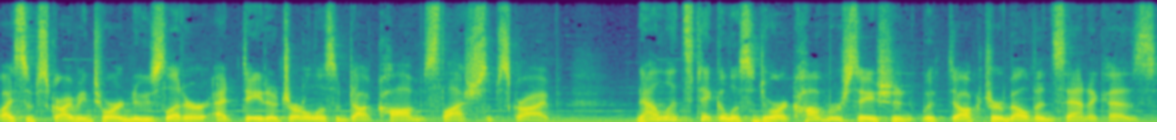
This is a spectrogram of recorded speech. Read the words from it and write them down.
by subscribing to our newsletter at datajournalism.com/subscribe. Now let's take a listen to our conversation with Dr. Melvin Sanicas.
